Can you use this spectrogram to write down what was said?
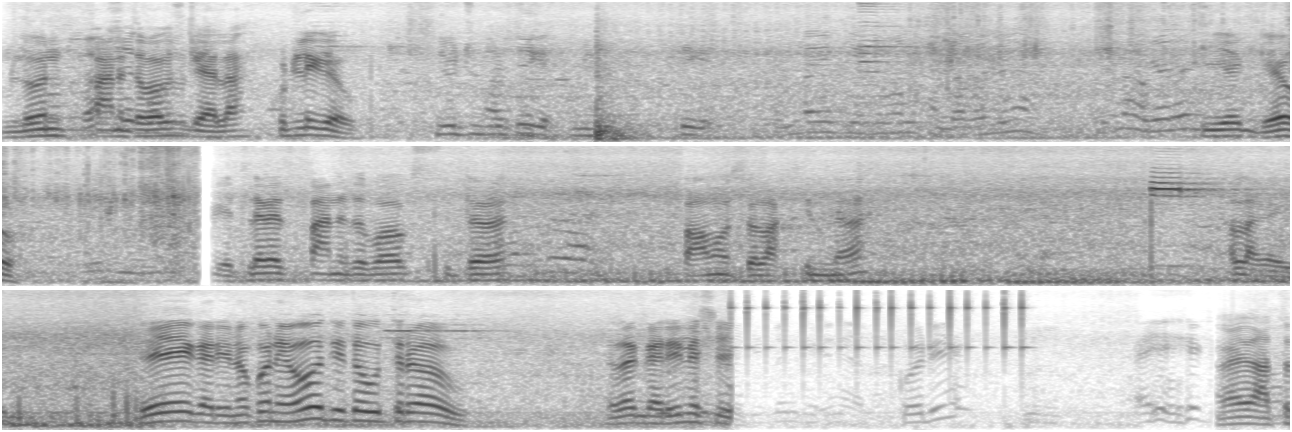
लोन पाण्याचा बॉक्स घ्यायला. कुठली घेऊ? ती एक घेऊ. घेतलं का पाण्याचा बॉक्स तिथं फार्म हाऊसला लागतील ना. आला काही ए घरी नको नाही हो तिथं उतरव. आता घरी नशी काय आता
